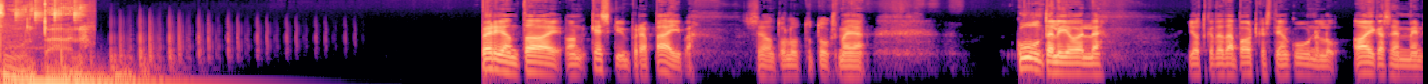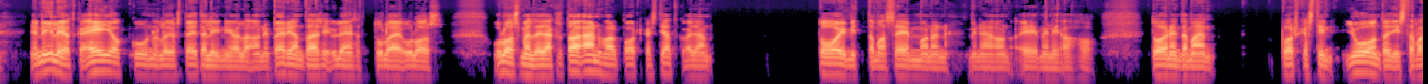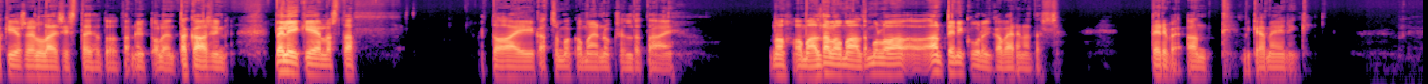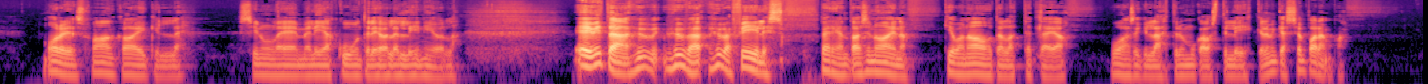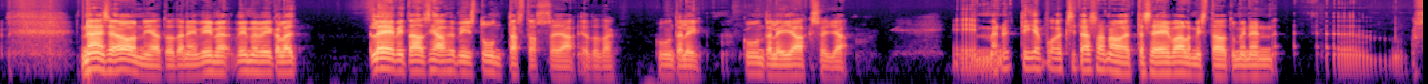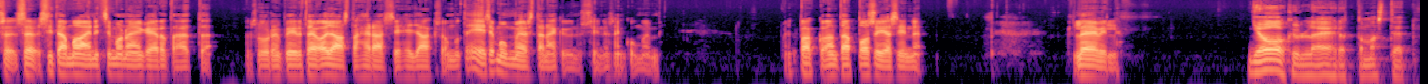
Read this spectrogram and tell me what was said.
suuntaan. Perjantai on keskiympyräpäivä. Se on tullut tutuksi meidän kuuntelijoille, jotka tätä podcastia on kuunnellut aikaisemmin. Ja niille, jotka ei ole kuunnellut, jos teitä linjoilla on, niin perjantaisin yleensä tulee ulos, ulos meiltä jakso. Tämä on NHL-podcast jatkoajan toimittama semmoinen. Minä olen Eemeli Aho, toinen tämän podcastin juontajista, vakiosellaisista, ja tuota, nyt olen takaisin pelikielosta tai katsomokomennukselta tai no omalta lomalta. Mulla on Antti Nikulin kaverina tässä. Terve Antti, mikä meininki? Morjes vaan kaikille, sinulle Emeli ja kuuntelijoille linjoilla. Ei mitään, hy- hyvä, hyvä fiilis. Perjantaisin aina. Kiva nauhoitella tätä ja vuosikin lähtenyt mukavasti liikkeelle. Mikäs sen parempaa? Näin se on, ja tuota, niin viime, viime viikolla Leevi taas ihan hyvin stuntas tossa ja, ja tuota, kuuntelin, kuuntelin jakson ja en mä nyt tiedä, voiko sitä sanoa, että se ei valmistautuminen, se, se, sitä mainitsi moneen kertaan, että suurin piirtein ojasta heräsi siihen jaksoon, mutta ei se mun mielestä näkynyt siinä sen kummemmin. Et pakko antaa posia sinne Leeville. Joo, kyllä ehdottomasti. Että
